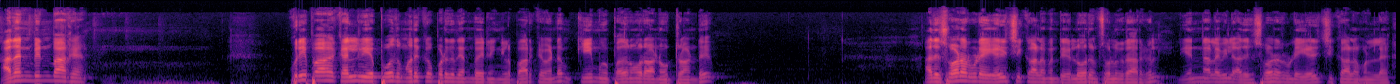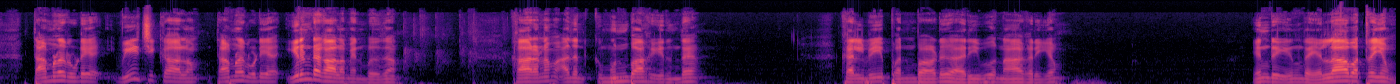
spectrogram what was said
அதன் பின்பாக குறிப்பாக கல்வி எப்போது மறுக்கப்படுகிறது என்பதை நீங்கள் பார்க்க வேண்டும். கிமு பதினோராம் நூற்றாண்டு. அது சோழருடைய எழுச்சி காலம் என்று எல்லோரும் சொல்கிறார்கள். என் அளவில் அது சோழருடைய எழுச்சி காலம் அல்ல. தமிழருடைய வீழ்ச்சி காலம் தமிழருடைய இருண்ட காலம் என்பதுதான். காரணம் அதற்கு முன்பாக இருந்த கல்வி பண்பாடு அறிவு நாகரிகம் என்று இருந்த எல்லாவற்றையும்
